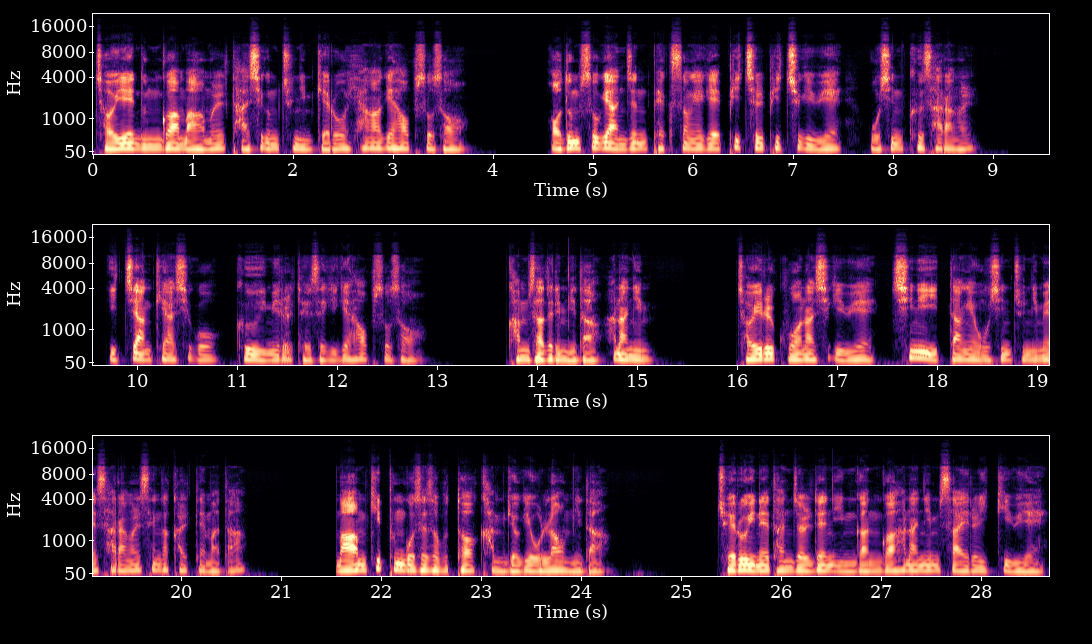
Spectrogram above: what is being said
저희의 눈과 마음을 다시금 주님께로 향하게 하옵소서. 어둠 속에 앉은 백성에게 빛을 비추기 위해 오신 그 사랑을 잊지 않게 하시고 그 의미를 되새기게 하옵소서. 감사드립니다. 하나님, 저희를 구원하시기 위해 친히 이 땅에 오신 주님의 사랑을 생각할 때마다 마음 깊은 곳에서부터 감격이 올라옵니다. 죄로 인해 단절된 인간과 하나님 사이를 잇기 위해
